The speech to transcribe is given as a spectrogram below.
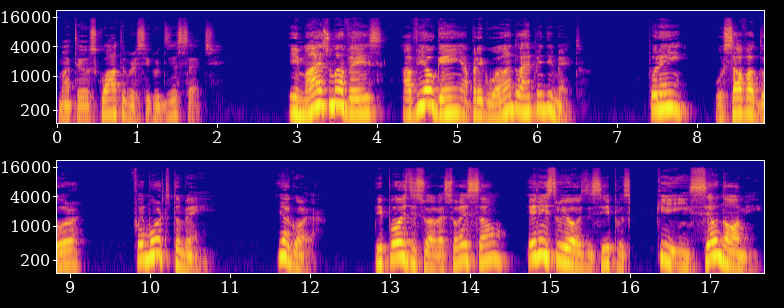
Mateus 4, versículo 17. E mais uma vez havia alguém apregoando arrependimento. Porém, o Salvador foi morto também. E agora? Depois de sua ressurreição, ele instruiu aos discípulos que, em seu nome,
